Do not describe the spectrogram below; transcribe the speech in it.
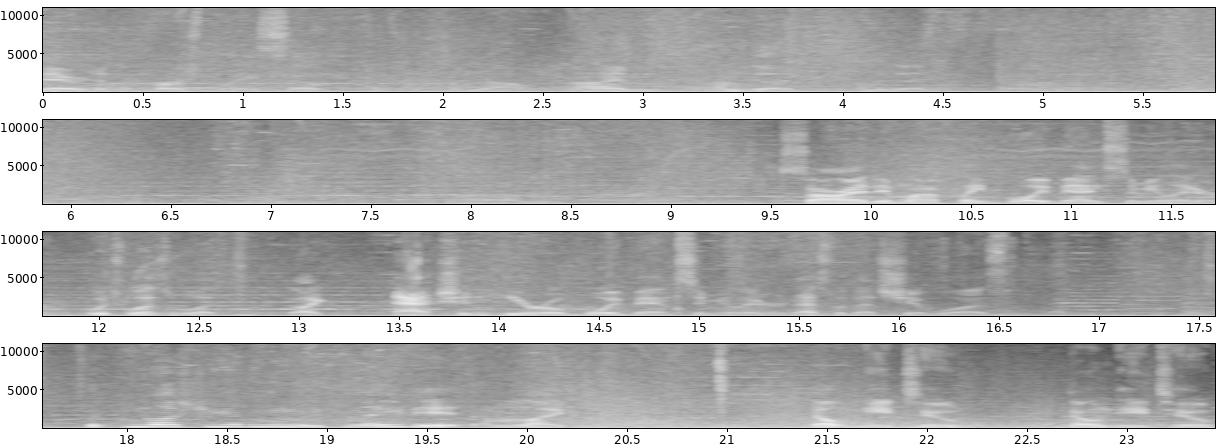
there in the first place. So, no, I'm I'm good. I'm good. Um, sorry, I didn't want to play Boy Band Simulator, which was what, like, Action Hero Boy Band Simulator. That's what that shit was. But Lush, you haven't even played it. I'm like, don't need to, don't need to.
